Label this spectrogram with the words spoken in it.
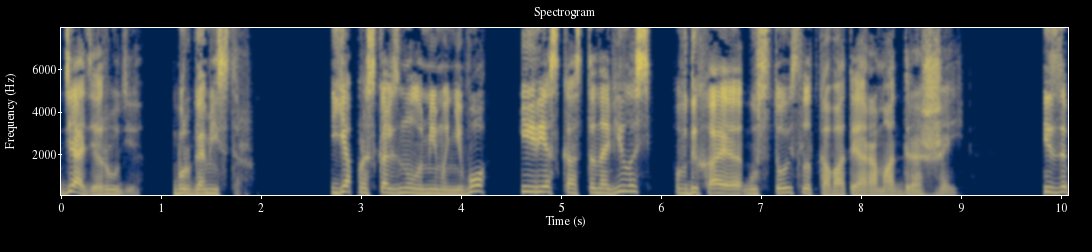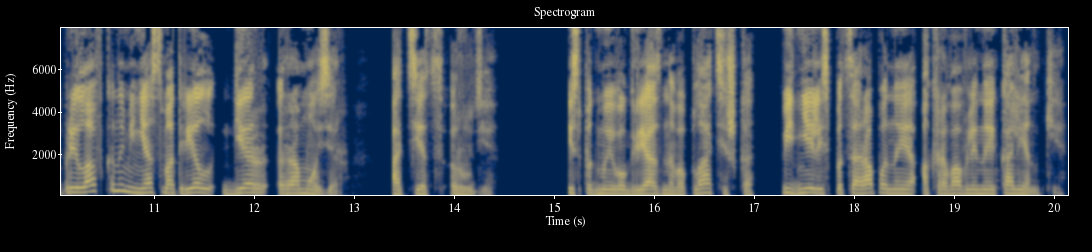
дядя Руди, бургомистр. Я проскользнула мимо него и резко остановилась, вдыхая густой сладковатый аромат дрожжей. Из-за прилавка на меня смотрел Гер Рамозер, отец Руди. Из-под моего грязного платьишка виднелись поцарапанные окровавленные коленки,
